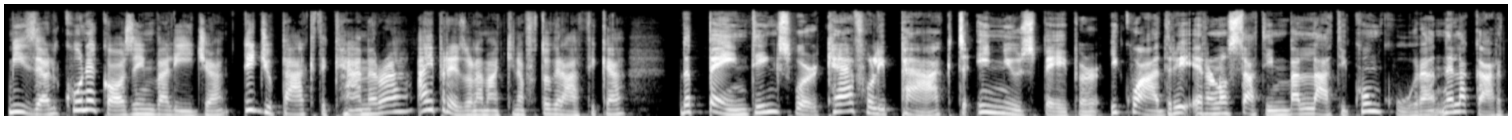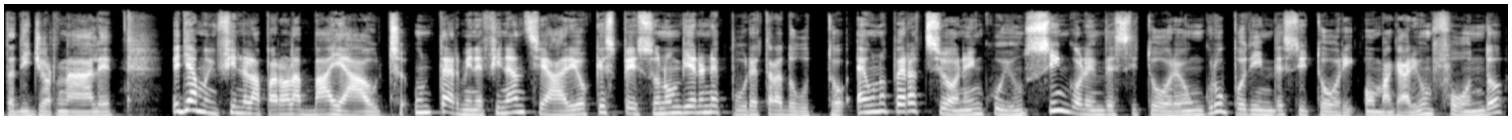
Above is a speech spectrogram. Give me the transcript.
Mise alcune cose in valigia. Did you pack the camera? Hai preso la macchina fotografica? The paintings were carefully packed in newspaper. I quadri erano stati imballati con cura nella carta di giornale. Vediamo infine la parola buyout, un termine finanziario che spesso non viene neppure tradotto. È un'operazione in cui un singolo investitore o un gruppo di investitori, o magari un fondo,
